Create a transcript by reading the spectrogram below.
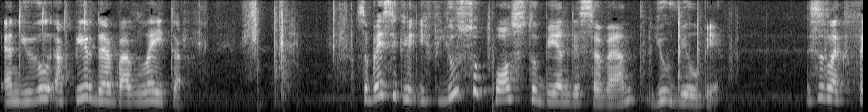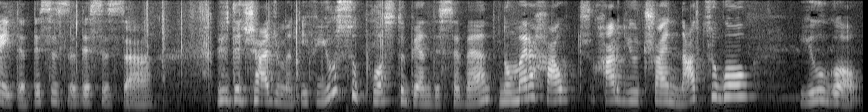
And you will appear there but later. So basically if you're supposed to be in this event you will be. This is like fated this is this is uh, with the judgment. If you're supposed to be in this event no matter how hard you try not to go you go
